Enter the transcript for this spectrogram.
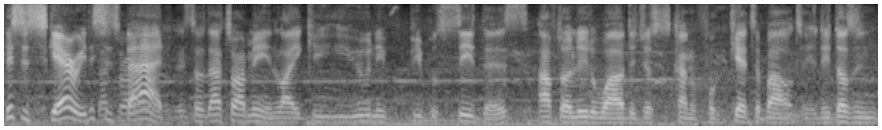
this is scary. This That's is bad." So that's what I mean. Like, even if people see this, after a little while, they just kind of forget about it. It doesn't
